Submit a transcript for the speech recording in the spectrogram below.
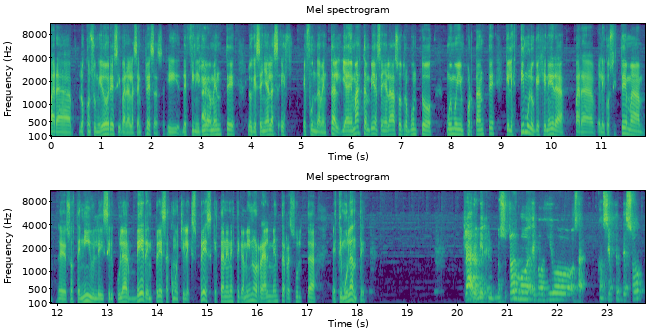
para los consumidores y para las empresas. Y definitivamente lo que señalas es, es, fundamental. Y además también señalabas otro punto muy, muy importante, que el estímulo que genera para el ecosistema eh, sostenible y circular, ver empresas como Chile Express que están en este camino realmente resulta estimulante. Claro, miren, nosotros hemos, ido, o sea, conscientes de eso,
